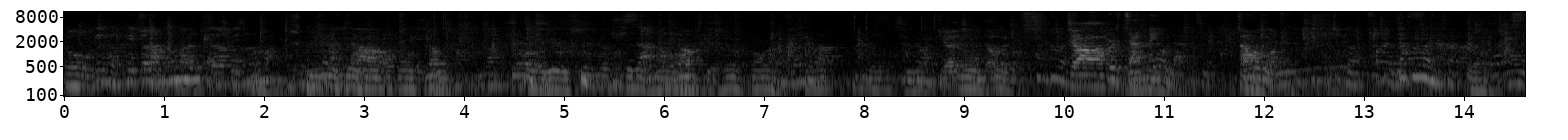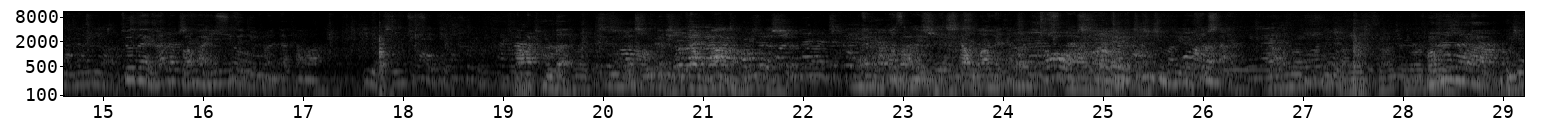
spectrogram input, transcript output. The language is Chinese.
我我给你们可以做两个嘛，这为什么嘛？是不是看一下啊？加不是咱没有来不及，加我们这个方案然后我们就在原来短板一起的基础上加三万，一点时间去确定。三万成本，加五万，加五万块钱。黄山下来啊。不是你，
